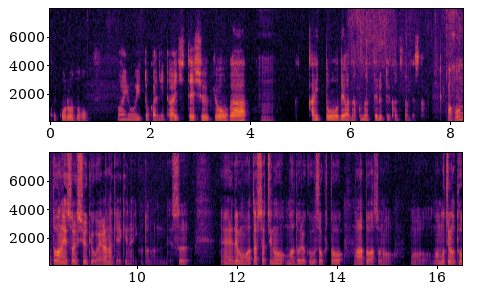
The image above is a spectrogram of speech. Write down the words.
心の迷いとかに対して宗教がうん回答ではなくなってるっていう感じなんですか？まあ、本当はねそれ宗教がやらなきゃいけないことなんです。えーでも私たちの、まあ、努力不足と、まあ、あとはその、まあ、もちろん弔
